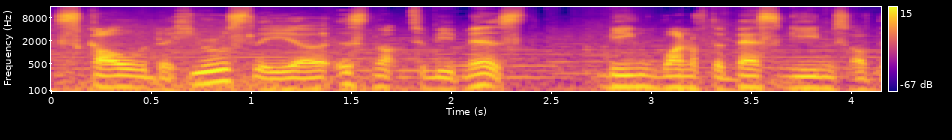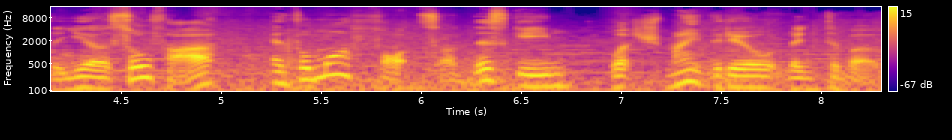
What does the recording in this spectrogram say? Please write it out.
Skul the Hero Slayer is not to be missed. being one of the best games of the year so far, and for more thoughts on this game, watch my video linked above.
